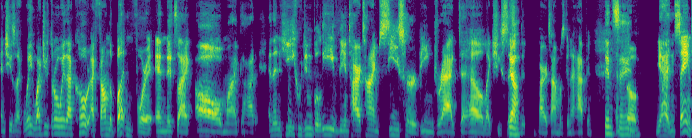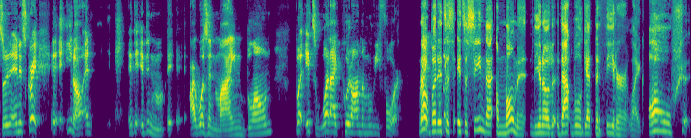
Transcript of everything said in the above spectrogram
and she's like wait why'd you throw away that coat? I found the button for it. And it's like oh my god. And then he who didn't believe the entire time sees her being dragged to hell like she said Yeah. the entire time was going to happen. Insane. so- yeah insane. So and it's great. It- it- you know and it, it didn't it- i wasn't mind blown but it's what i put on the movie for No, right? but it's a it's a scene that a moment you know th- that will get the theater like oh shit,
